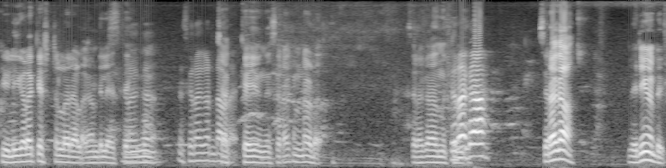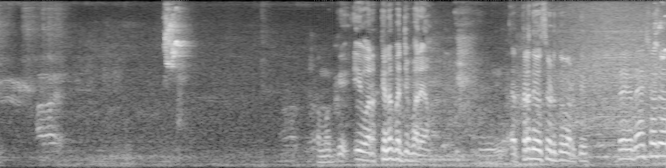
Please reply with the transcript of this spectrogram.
കിളികളൊക്കെ ഇഷ്ടമുള്ള ഒരാളാണ് കണ്ടില്ലേ? തെങ്ങും ചക്കയും. നസീറാക്ക ഉണ്ട് അവിടെ? സിറാക്ക സിറാക്ക വരി ഇങ്ങോട്ട്. നമുക്ക് ഈ വർക്കിനെ പറ്റി പറയാം. എത്ര ദിവസം എടുത്തു വർക്ക്? ഏകദേശം ഒരു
